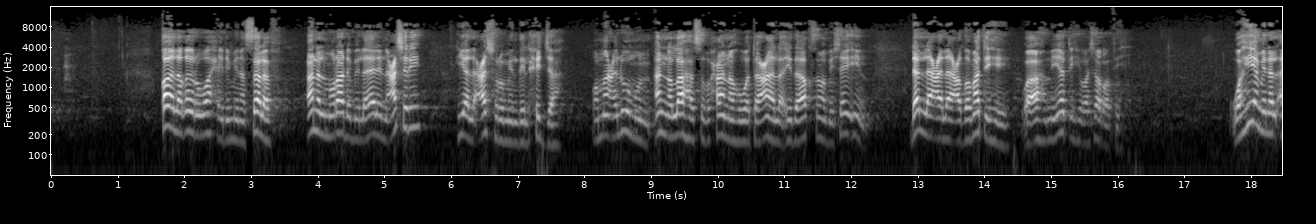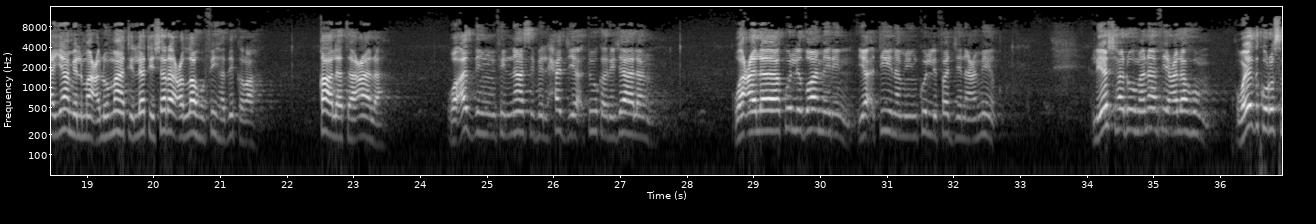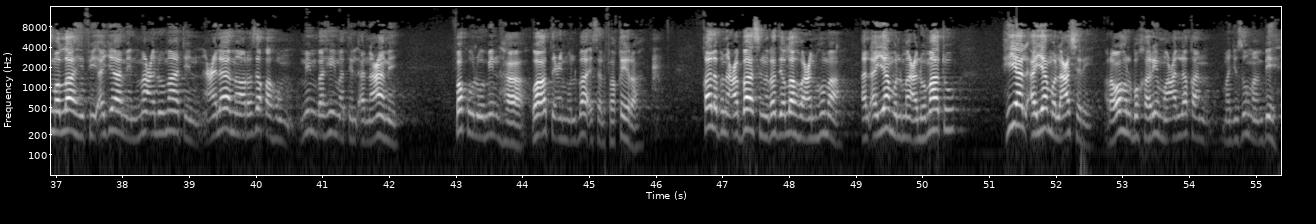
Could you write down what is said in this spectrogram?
قال غير واحد من السلف أنا المراد بليال عشر هي العشر من ذي الحجة. ومعلوم أن الله سبحانه وتعالى إذا أقسم بشيء دل على عظمته وأهميته وشرفه. وهي من الأيام المعلومات التي شرع الله فيها ذكره. قال تعالى وأذن في الناس بالحج يأتوك رجالا وعلى كل ضامر يأتين من كل فج عميق. ليشهدوا منافع لهم ويذكروا اسم الله في أيام معلومات على ما رزقهم من بهيمة الأنعام. فكلوا منها وأطعموا البائس الفقير. قال ابن عباس رضي الله عنهما الأيام المعلومات هي الأيام العشر. رواه البخاري معلقا مجزوما به.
